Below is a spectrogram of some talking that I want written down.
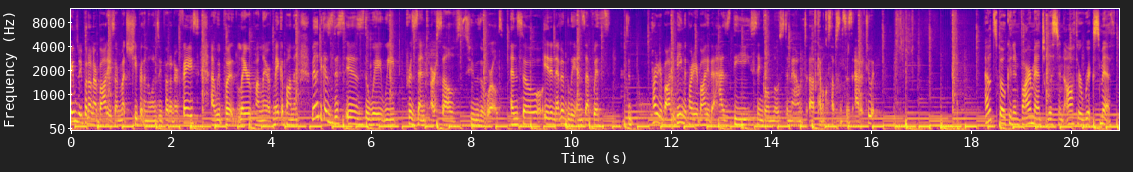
The creams we put on our bodies are much cheaper than the ones we put on our face. Uh, we put layer upon layer of makeup on them, really because this is the way we present ourselves to the world. And so it inevitably ends up with the part of your body, being the part of your body that has the single most amount of chemical substances added to it. Outspoken environmentalist and author Rick Smith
